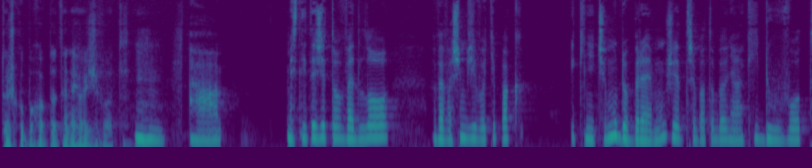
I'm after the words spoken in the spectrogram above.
trošku pochopil ten jeho život. No. Mm-hmm. A myslíte, že to vedlo ve vašem životě pak i k něčemu dobrému, že třeba to byl nějaký důvod,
